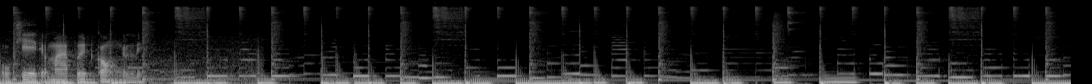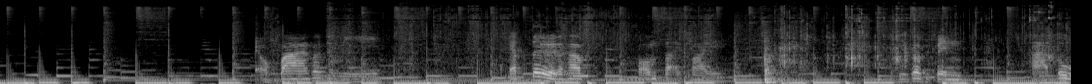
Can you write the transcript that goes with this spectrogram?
โอเค เดี๋ยวมาเปิดกล่องกันเลย ปลาก็จะมีแรปเตอร์นะครับ พร้อมสายไฟ นี่ก็เป็นขาตู้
